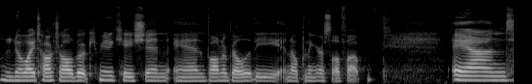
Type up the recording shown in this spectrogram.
you know I talked all about communication and vulnerability and opening yourself up. And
